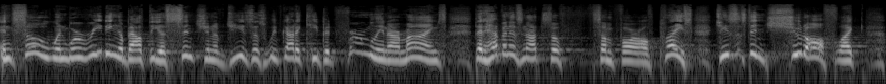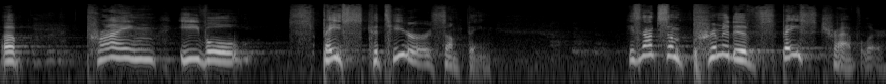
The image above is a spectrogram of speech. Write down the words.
And so, when we're reading about the ascension of Jesus, we've got to keep it firmly in our minds that heaven is not so some far off place. Jesus didn't shoot off like a prime evil space katir or something. He's not some primitive space traveler.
